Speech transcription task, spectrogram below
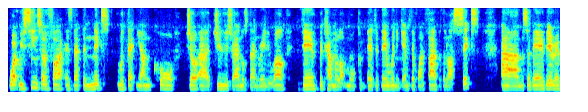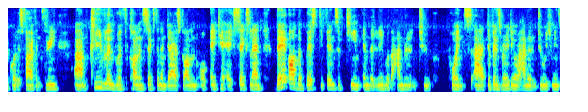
what we've seen so far is that the Knicks, with that young core, Joe, uh, Julius Randle's done really well. They've become a lot more competitive. They're winning games. They've won five of the last six. Um, so their their record is five and three. Um, Cleveland with Collin Sexton and Darius Garland, or AKA Sexland, they are the best defensive team in the league with 102 points, uh, defensive rating of 102, which means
